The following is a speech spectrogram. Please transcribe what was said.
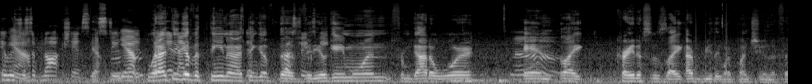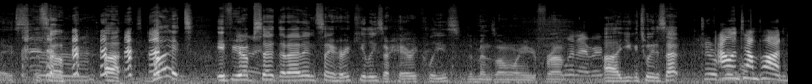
It was Yeah. just obnoxious Yeah. and stupid. Yep. When I and think of Athena, I think of the video me. game one from God of War, Oh. and like Kratos was like, I really want to punch you in the face. So, uh, but if you're upset that I didn't say Hercules or Heracles, depends on where you're from. Whatever. Uh, you can tweet us at. Allentown Pod.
